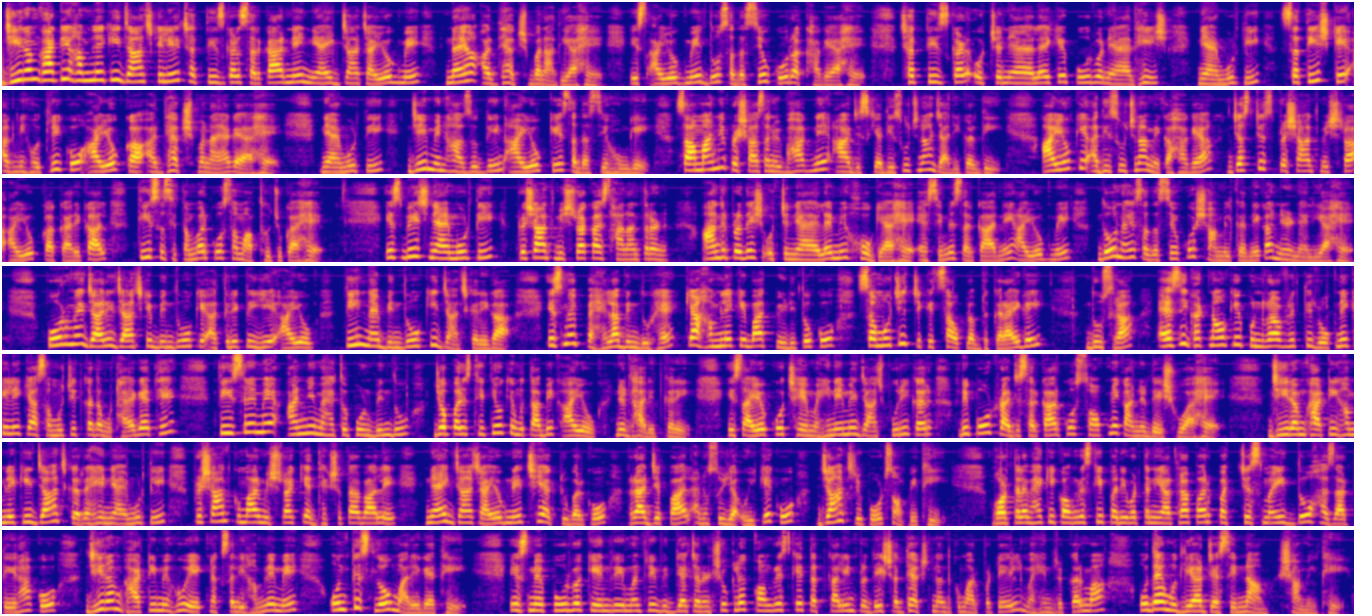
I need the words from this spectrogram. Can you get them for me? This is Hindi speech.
झीरम घाटी हमले की जाँच के लिए छत्तीसगढ़ सरकार ने न्यायिक जाँच आयोग में नया अध्यक्ष बना दिया है। इस आयोग में दो सदस्यों को रखा गया है। छत्तीसगढ़ उच्च न्यायालय के पूर्व न्यायाधीश न्यायमूर्ति सतीश के अग्निहोत्री को आयोग का अध्यक्ष बनाया गया है। न्यायमूर्ति जी मिनहाजुद्दीन आयोग के सदस्य होंगे। सामान्य प्रशासन विभाग ने आज इसकी अधिसूचना जारी कर दी। आयोग की अधिसूचना में कहा गया, जस्टिस प्रशांत मिश्रा आयोग का कार्यकाल तीस सितंबर को समाप्त हो चुका चुका है। इस बीच न्यायमूर्ति प्रशांत मिश्रा का स्थानांतरण आंध्र प्रदेश उच्च न्यायालय में हो गया है। ऐसे में सरकार ने आयोग में दो नए सदस्यों को शामिल करने का निर्णय लिया है। पूर्व में जारी जाँच के बिंदुओं के अतिरिक्त ये आयोग तीन नए बिंदुओं की जाँच करेगा। इसमें पहला बिंदु है, क्या हमले के बाद पीड़ितों को समुचित चिकित्सा उपलब्ध कराई गई? दूसरा, ऐसी घटनाओं की पुनरावृत्ति रोकने के लिए क्या समुचित कदम उठाए गए थे? तीसरे में अन्य महत्वपूर्ण बिंदु जो परिस्थितियों के मुताबिक आयोग निर्धारित करे। इस आयोग को छह महीने में जाँच पूरी कर रिपोर्ट राज्य सरकार को सौंपने का निर्देश हुआ है। झीरम घाटी हमले की जाँच कर रहे न्यायमूर्ति प्रशांत कुमार मिश्रा की अध्यक्षता वाले न्यायिक जाँच आयोग ने 6 अक्टूबर को राज्यपाल अनुसुईया उइके को जाँच रिपोर्ट सौंपी थी। गौरतलब है कि कांग्रेस की परिवर्तन यात्रा पर 25 मई 2013 को झीरम घाटी में हुए एक नक्सली हमले में 29 लोग मारे गए थे। इसमें पूर्व केंद्रीय मंत्री विद्याचरण शुक्ल, कांग्रेस के तत्कालीन प्रदेश अध्यक्ष नंद कुमार पटेल महेंद्र कर्मा उदय मुदलियार जैसे नाम शामिल थे।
